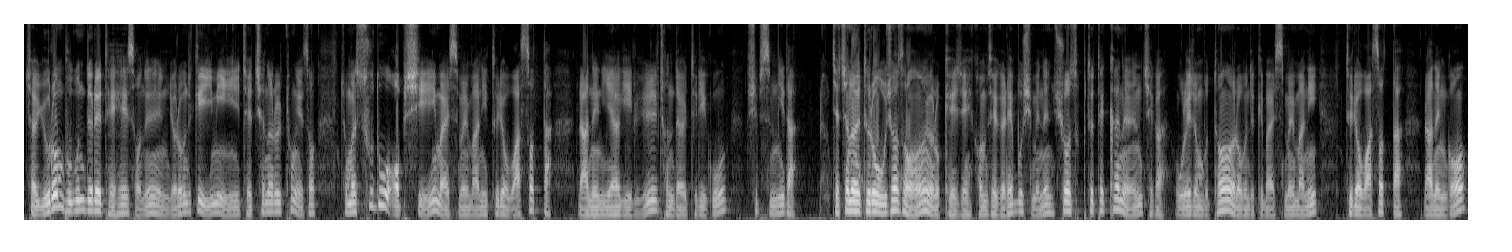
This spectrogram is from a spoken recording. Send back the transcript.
자, 이런 부분들에 대해서는 여러분들께 이미 제 채널을 통해서 정말 수도 없이 말씀을 많이 드려왔었다라는 이야기를 전달 드리고 싶습니다. 제 채널 들어오셔서 이렇게 이제 검색을 해보시면은 슈어소프트 테크는 제가 오래전부터 여러분들께 말씀을 많이 드려왔었다라는 거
